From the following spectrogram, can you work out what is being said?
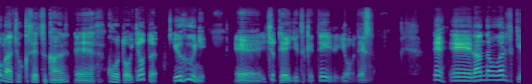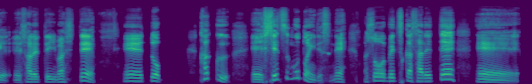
を、まあ、直接観、えー口頭鏡というふうに、えー一応定義づけているようです。で、えーランダム割り付けされていまして、えーっと、各、えー施設ごとにですね、まあ送別化されて、えー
